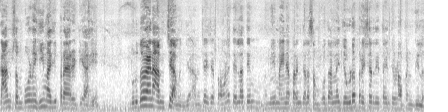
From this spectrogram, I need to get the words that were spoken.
काम संपवणं ही माझी प्रायोरिटी आहे. दुर्दैवानं आमच्या म्हणजे आमच्या याच्याप्रमाणे त्याला ते मे महिन्यापर्यंत त्याला संपवता नाही जेवढं प्रेशर देता येईल तेवढं आपण दिलं.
